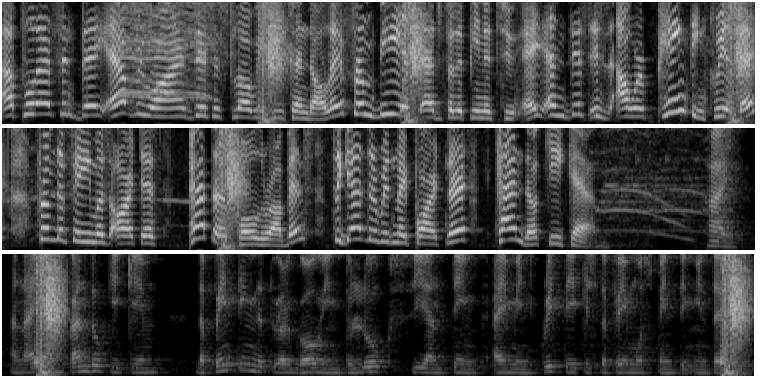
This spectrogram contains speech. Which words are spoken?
A pleasant day, everyone. This is Loie D. Candole from BSED Filipino 2A, and this is our painting critic from the famous artist Peter Paul Rubens, together with my partner, Kando Kikem. Hi, and I am Kando Kikim. The painting that we are going to look, see, and think, I mean critic, is the famous painting entitled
